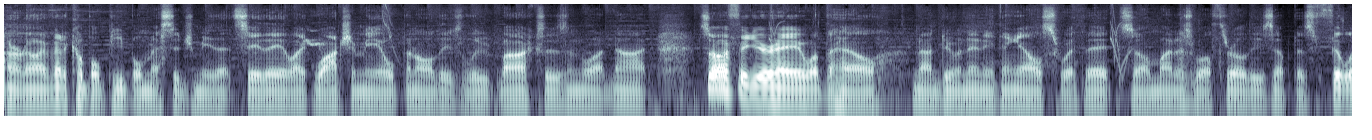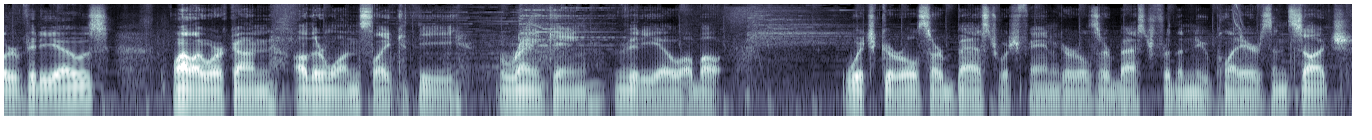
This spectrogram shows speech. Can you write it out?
I don't know, I've had a couple people message me that say they like watching me open all these loot boxes and whatnot. So I figure, hey, what the hell? I'm not doing anything else with it, so might as well throw these up as filler videos while I work on other ones like the ranking video about which girls are best, which fangirls are best for the new players and such.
